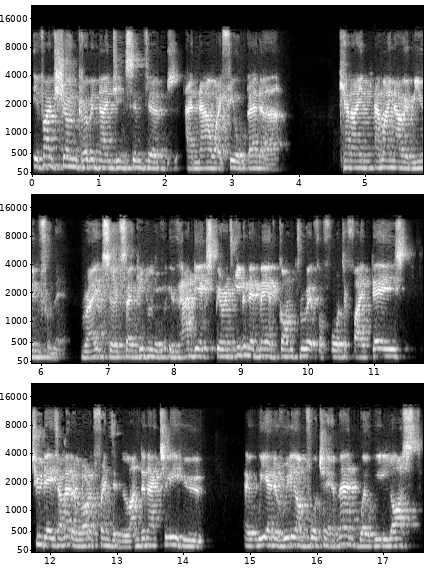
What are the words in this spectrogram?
if I've shown COVID nineteen symptoms and now I feel better, can I am I now immune from it? Right. So it's like people who've had the experience, even they may have gone through it for four to five days, two days. I've had a lot of friends in London actually who uh, we had a really unfortunate event where we lost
